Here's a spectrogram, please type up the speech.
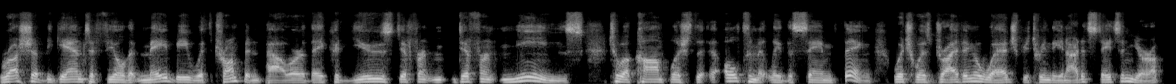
Russia began to feel that maybe with Trump in power, they could use different different means to accomplish the, ultimately the same thing, which was driving a wedge between the United States and Europe.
